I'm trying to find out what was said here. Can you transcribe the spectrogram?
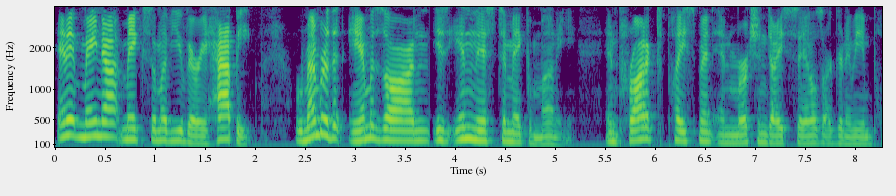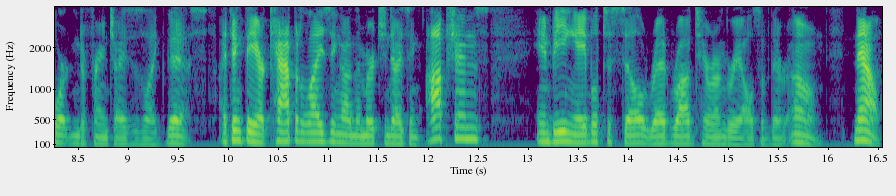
and it may not make some of you very happy. Remember that Amazon is in this to make money and product placement and merchandise sales are going to be important to franchises like this. I think they are capitalizing on the merchandising options and being able to sell Red Rod ter'angreals of their own. Now,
